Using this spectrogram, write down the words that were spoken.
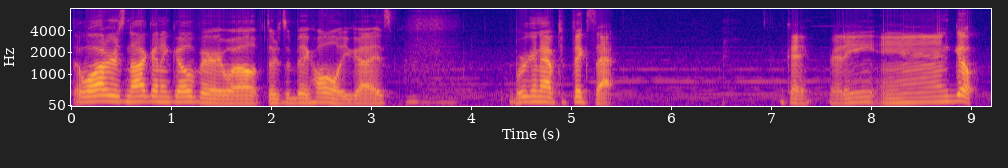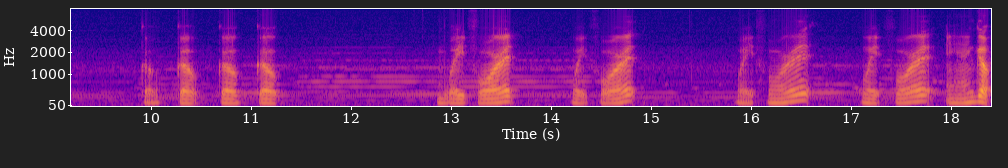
The water is not going to go very well if there's a big hole, you guys. We're going to have to fix that. Okay, ready, and go. Go, go, go, go. Wait for it. Wait for it. Wait for it. Wait for it, and go.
